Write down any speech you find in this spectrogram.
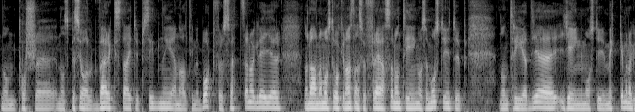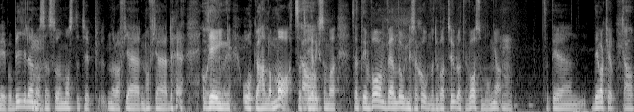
någon Porsche, någon specialverkstad i typ Sydney en och en halv timme bort för att svetsa några grejer. Någon annan måste åka någonstans för att fräsa någonting och så måste ju typ någon tredje gäng måste ju mecka med några grejer på bilen Mm. och sen så måste typ några fjärde, någon fjärde Oj, gäng oj. åka och handla mat. Så att, Ja. vi liksom var, så att det var en väldig organisation och det var tur att vi var så många. Mm. Så det, det var kul. Ja.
